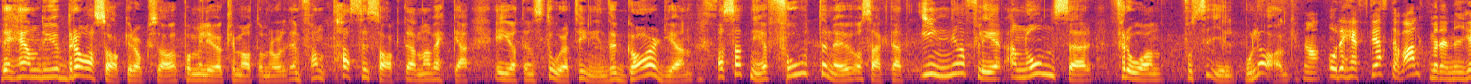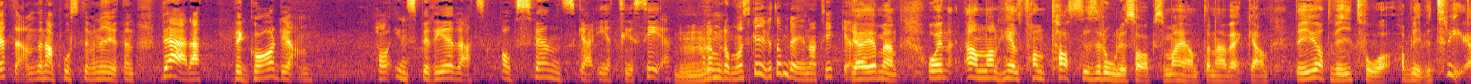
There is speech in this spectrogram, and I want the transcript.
det händer ju bra saker också på miljö och klimatområdet. En fantastisk sak denna vecka är ju att den stora tidningen The Guardian har satt ner foten nu och sagt att inga fler annonser från fossilbolag. Ja, och det häftigaste av allt med den nyheten, den här positiva nyheten, det är att The Guardian har inspirerats av svenska ETC. Mm. De, de, har skrivit om det i en artikel. Jajamän. Och en annan helt fantastiskt rolig sak som har hänt den här veckan det är ju att vi två har blivit tre.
